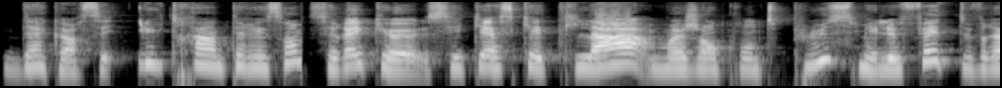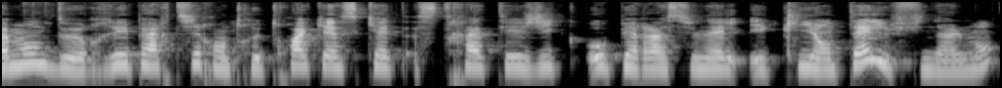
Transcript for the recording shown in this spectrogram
D'accord, c'est ultra intéressant. C'est vrai que ces casquettes-là, moi j'en compte plus, mais le fait vraiment de répartir entre trois casquettes stratégiques, opérationnelles et clientèle finalement,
